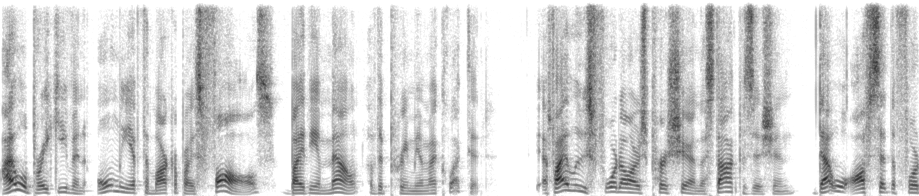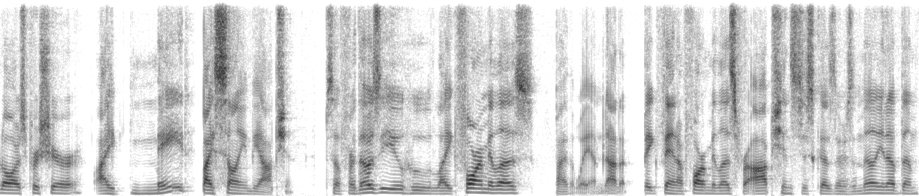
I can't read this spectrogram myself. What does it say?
I will break even only if the market price falls by the amount of the premium I collected. If I lose $4 per share in the stock position, that will offset the $4 per share I made by selling the option. So for those of you who like formulas, by the way, I'm not a big fan of formulas for options just because there's a million of them.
